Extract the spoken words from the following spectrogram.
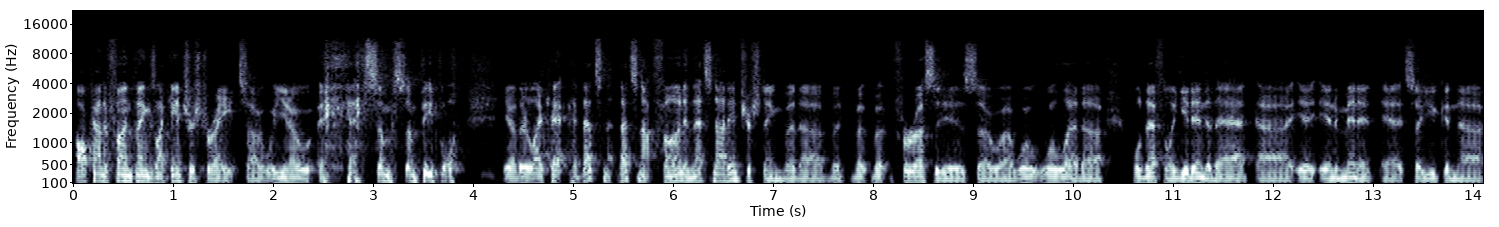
all kind of fun things like interest rates. So you know, some some people, you know, they're like, hey, that's not that's not fun and that's not interesting, but uh, but but but for us it is. So uh, we'll we'll let uh, we'll definitely get into that uh, in, in, a minute, uh, so you can uh,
